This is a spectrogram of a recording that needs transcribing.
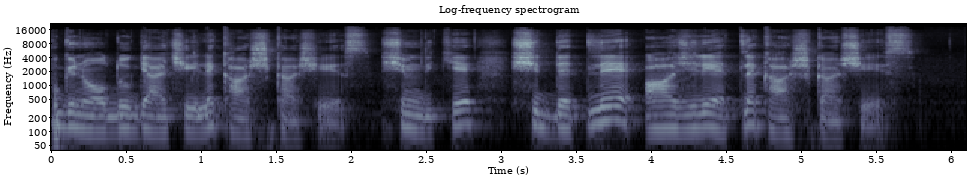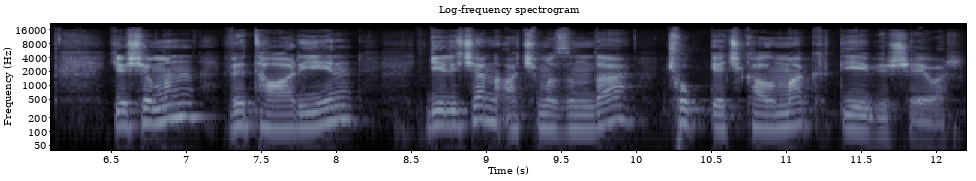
bugün olduğu gerçeğiyle karşı karşıyayız. Şimdiki şiddetli aciliyetle karşı karşıyayız. Yaşamın ve tarihin gelişen açmazında çok geç kalmak diye bir şey var.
